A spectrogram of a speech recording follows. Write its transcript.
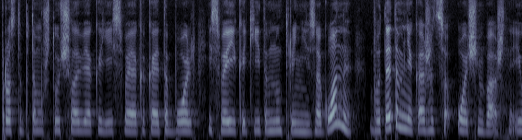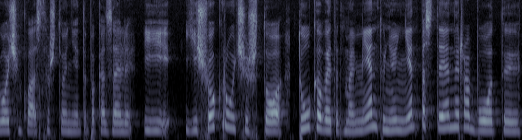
просто потому что у человека есть своя какая-то боль и свои какие-то внутренние загоны, вот это, мне кажется, очень важно и очень классно, что они это показали. И еще круче, что Тука в этот момент, у нее нет постоянной работы,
